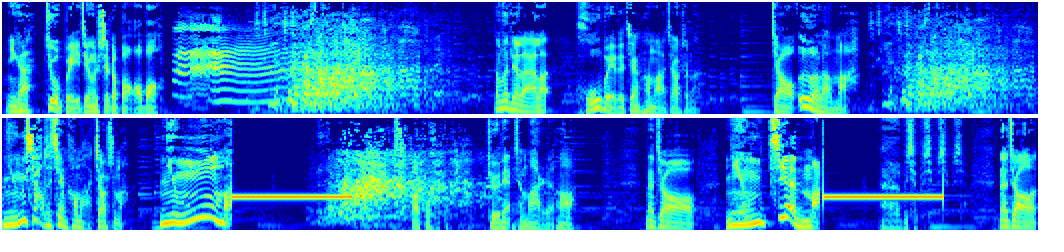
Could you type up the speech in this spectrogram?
你看，就北京是个宝宝。那问题来了，湖北的健康码叫什么？叫饿了么。宁夏的健康码叫什么？宁码。啊，不好不好，这有点像骂人啊。那叫宁健码。哎，不行不行不行不行，那叫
